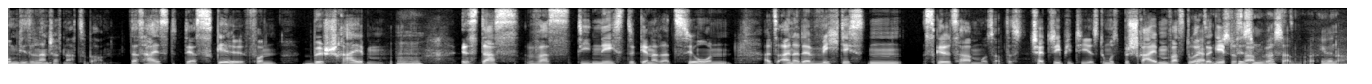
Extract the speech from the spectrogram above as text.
um diese Landschaft nachzubauen. Das heißt, der Skill von Beschreiben ist das, was die nächste Generation als einer der wichtigsten Skills haben muss. Ob das ChatGPT ist, du musst beschreiben, was du als Ja, Ergebnis musst wissen, haben willst. was, genau,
